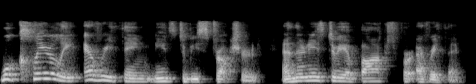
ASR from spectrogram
well, clearly everything needs to be structured, and there needs to be a box for everything.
